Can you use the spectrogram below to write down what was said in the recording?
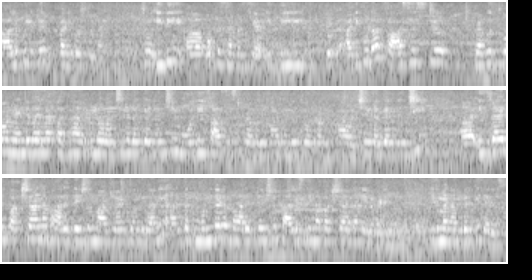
పాలకులకే పనికొస్తున్నాయి. సో ఇది ఒక సమస్య. ఇది అది కూడా ఫాసిస్ట్ ప్రభుత్వం రెండు వేల పద్నాలుగులో వచ్చిన దగ్గర నుంచి మోదీ ఫాసిస్ట్ ప్రభుత్వం హిందుత్వ ప్రభుత్వం వచ్చిన దగ్గర నుంచి ఇజ్రాయెల్ పక్షాన భారతదేశం మాట్లాడుతుంది కానీ అంతకు ముందర భారతదేశం పాలస్తీనా పక్షాన నిలబడింది. ఇది మనందరికీ తెలుసు.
